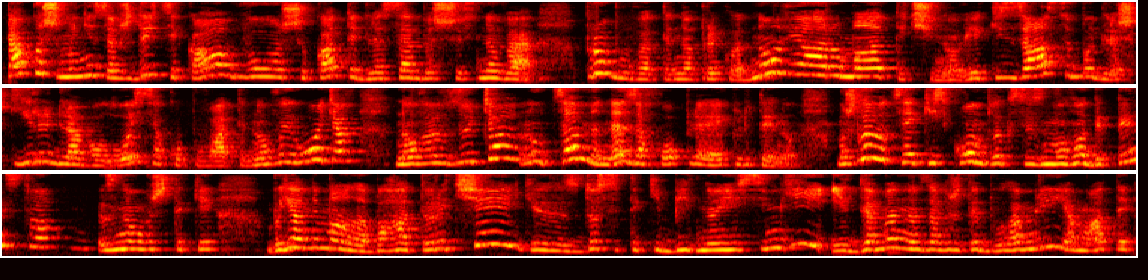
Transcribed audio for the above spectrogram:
Також мені завжди цікаво шукати для себе щось нове, пробувати, наприклад, нові аромати чи нові якісь засоби для шкіри, для волосся, купувати новий одяг, нове взуття. Ну, це мене захоплює як людину. Можливо, це якісь комплекси з мого дитинства, знову ж таки, бо я не мала багато речей з досить таки бідної сім'ї, і для мене завжди була мрія мати.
